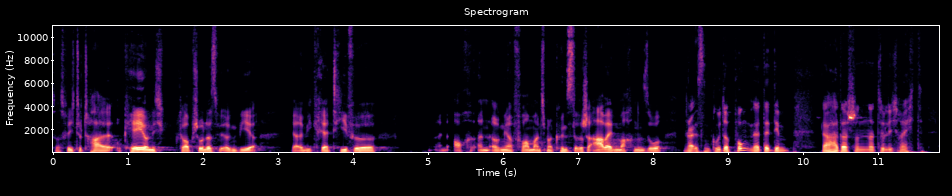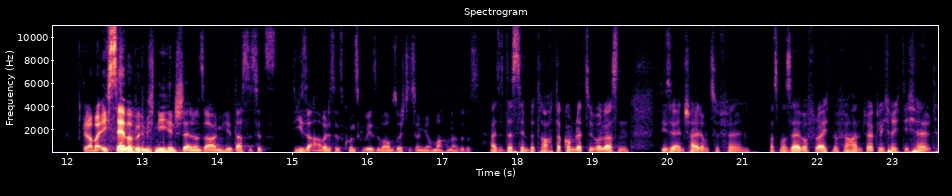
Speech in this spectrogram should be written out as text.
das finde ich total okay und ich glaube schon, dass wir irgendwie, ja, irgendwie kreative, auch in irgendeiner Form manchmal künstlerische Arbeiten machen und so. Ja, ist ein guter Punkt, ne? Dem, da hat er schon natürlich recht. Genau, aber ich selber würde mich nie hinstellen und sagen, hier, das ist jetzt diese Arbeit ist jetzt Kunst gewesen, warum soll ich das irgendwie auch machen? Also das, also das dem Betrachter komplett zu überlassen, diese Entscheidung zu fällen, was man selber vielleicht nur für handwerklich richtig hält,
